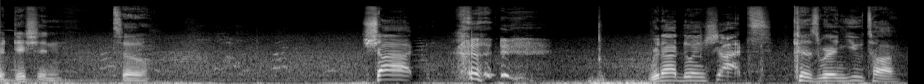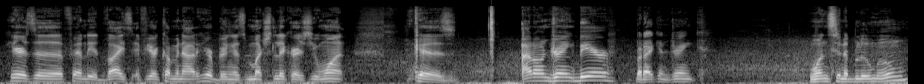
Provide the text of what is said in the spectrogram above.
tradition. So, shot. we're not doing shots because we're in Utah. Here's a friendly advice: if you're coming out here, bring as much liquor as you want because I don't drink beer, but I can drink once in a blue moon.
